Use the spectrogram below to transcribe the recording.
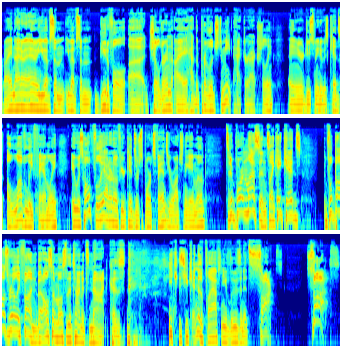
right? And I know, I know you have some you have some beautiful uh, children. I had the privilege to meet Hector actually and introduced me to his kids. A lovely family. It was hopefully I don't know if your kids are sports fans. You're watching the game with them. It's an important lesson. It's like, hey kids, football's really fun, but also most of the time it's not because because you get into the playoffs and you lose and it sucks, sucks.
